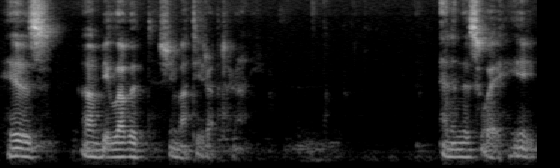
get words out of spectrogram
his uh, beloved Shrimati Radharani. And in this way, he,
